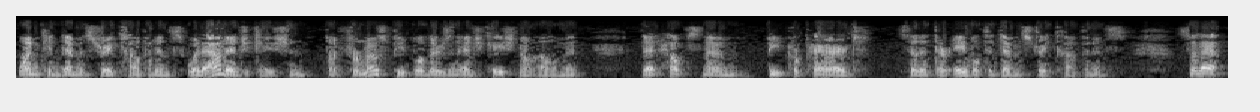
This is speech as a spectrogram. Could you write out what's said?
One can demonstrate competence without education, but for most people there's an educational element that helps them be prepared so that they're able to demonstrate competence. So that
